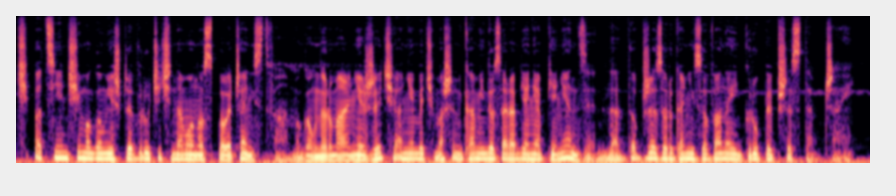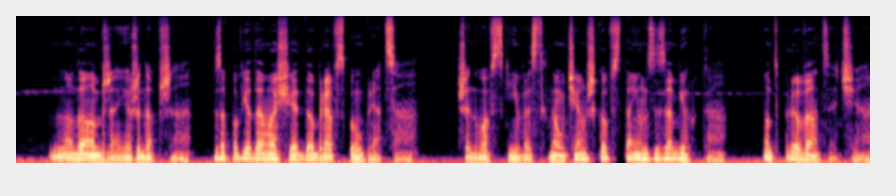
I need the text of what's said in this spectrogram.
ci pacjenci mogą jeszcze wrócić na łono społeczeństwa, mogą normalnie żyć, a nie być maszynkami do zarabiania pieniędzy dla dobrze zorganizowanej grupy przestępczej. No dobrze, już dobrze. Zapowiadała się dobra współpraca. Szynłowski westchnął ciężko, wstając za biurka. Odprowadzę cię.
